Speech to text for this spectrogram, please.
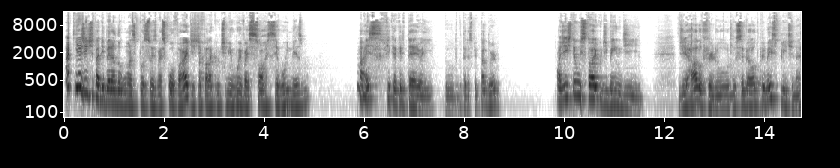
Aqui a gente tá liberando algumas posições mais covardes de falar que o time ruim vai só ser ruim mesmo. Mas fica a critério aí do, do telespectador. A gente tem um histórico de bem de, de Halofer do, do CBLOL do primeiro split, né?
